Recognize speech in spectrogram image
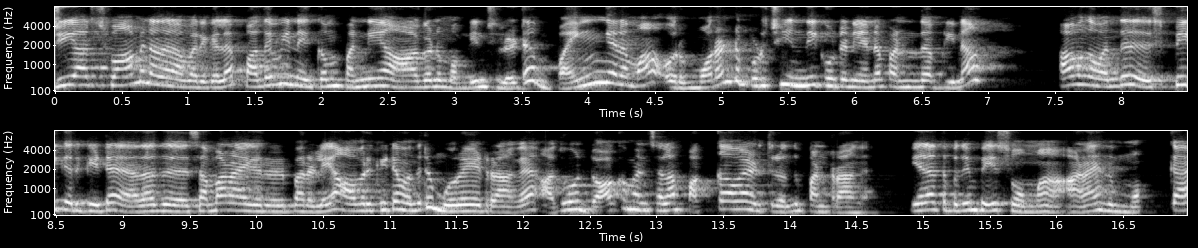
ஜி ஆர் சுவாமிநாதன் அவர்களை பதவி நீக்கம் பண்ணியே ஆகணும் அப்படின்னு சொல்லிட்டு பயங்கரமா ஒரு முரண்டு பிடிச்சி இந்தி கூட்டணி என்ன பண்ணுது அப்படின்னா அவங்க வந்து ஸ்பீக்கர் கிட்ட அதாவது சபாநாயகர் இருப்பார் இல்லையா அவர்கிட்ட வந்துட்டு முறையிடுறாங்க. அதுவும் டாக்குமெண்ட்ஸ் எல்லாம் பக்காவா எடுத்துட்டு வந்து பண்றாங்க. எல்லாத்த பத்தியும் பேசுவோமா? ஆனா இது மொக்க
